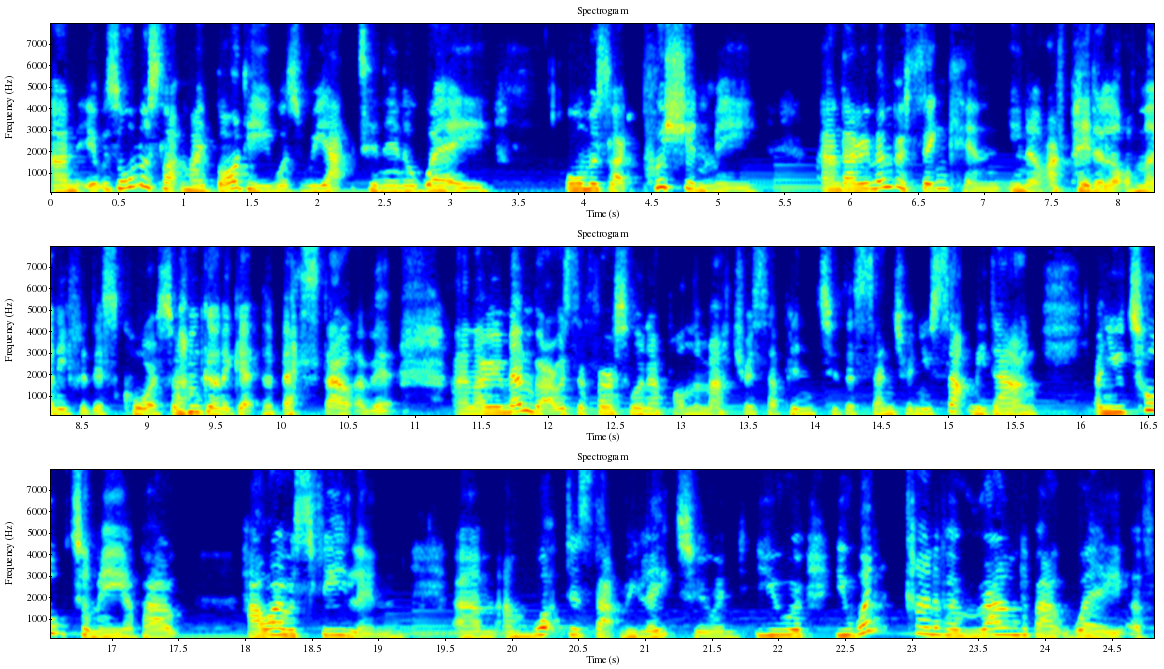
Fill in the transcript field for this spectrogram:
And it was almost like my body was reacting in a way, almost like pushing me and I remember thinking, you know, I've paid a lot of money for this course, so I'm going to get the best out of it. And I remember I was the first one up on the mattress, up into the center, and you sat me down and you talked to me about how I was feeling um, and what does that relate to. And you were you went kind of a roundabout way of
